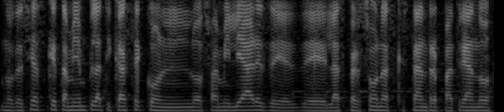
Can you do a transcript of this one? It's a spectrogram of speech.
Nos decías que también platicaste con los familiares de, de las personas que están repatriando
